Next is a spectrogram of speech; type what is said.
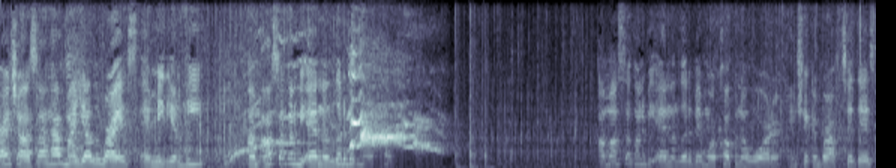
All right, y'all. So I have my yellow rice at medium heat. I'm also going to be adding a little bit more. I'm also going to be adding a little bit more coconut water and chicken broth to this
